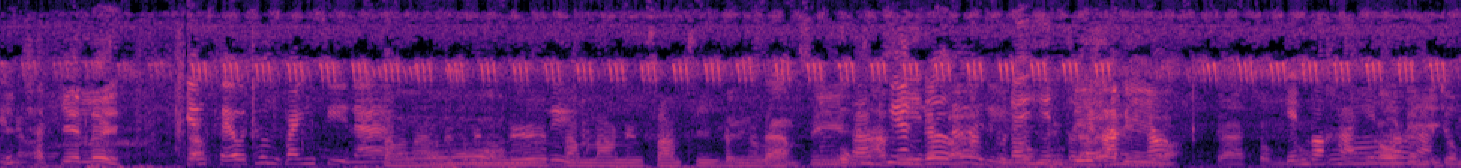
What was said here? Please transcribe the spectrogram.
เห็นชัดเจนเลยเขี ยนแถวทึ่งไปสี่นะตามเล่าด้วยพี่น้องเด้อตามเล่าหนึ่งสามสี่ครับพี่น้องสามสี่สามสี่เด้อผู้ใดเห็นตัวใดเนาะจ้าชมเห็นบ่คะเห็นเกาบ่หลีคะชม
